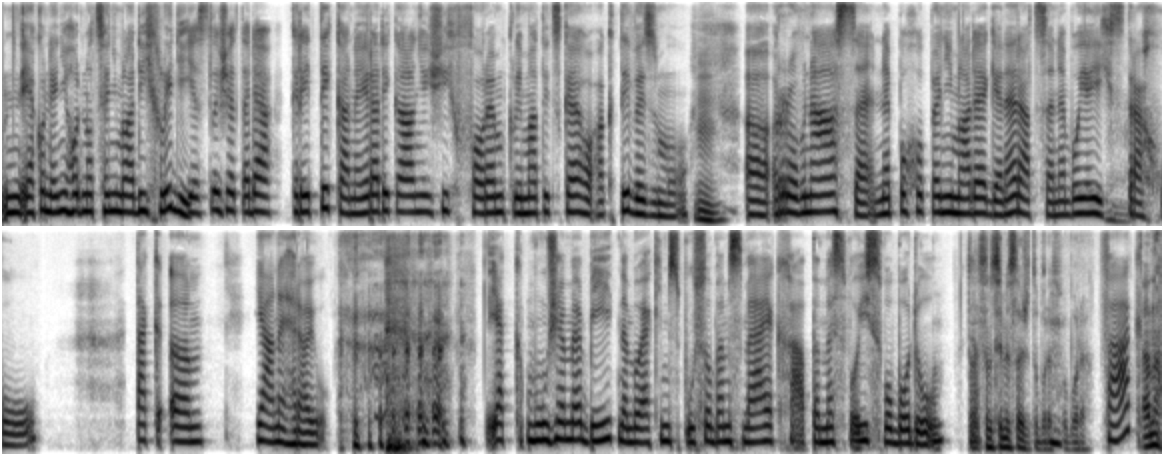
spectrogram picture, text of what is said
um, jako není hodnocení mladých lidí. Jestliže teda kritika nejradikálnějších forem klimatického aktivismu hmm. uh, rovná se nepochopení mladé generace nebo jejich hmm. strachů, tak um, já nehraju. jak můžeme být, nebo jakým způsobem jsme a jak chápeme svoji svobodu, to... Já jsem si myslel, že to bude svoboda. Fakt? Ano.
